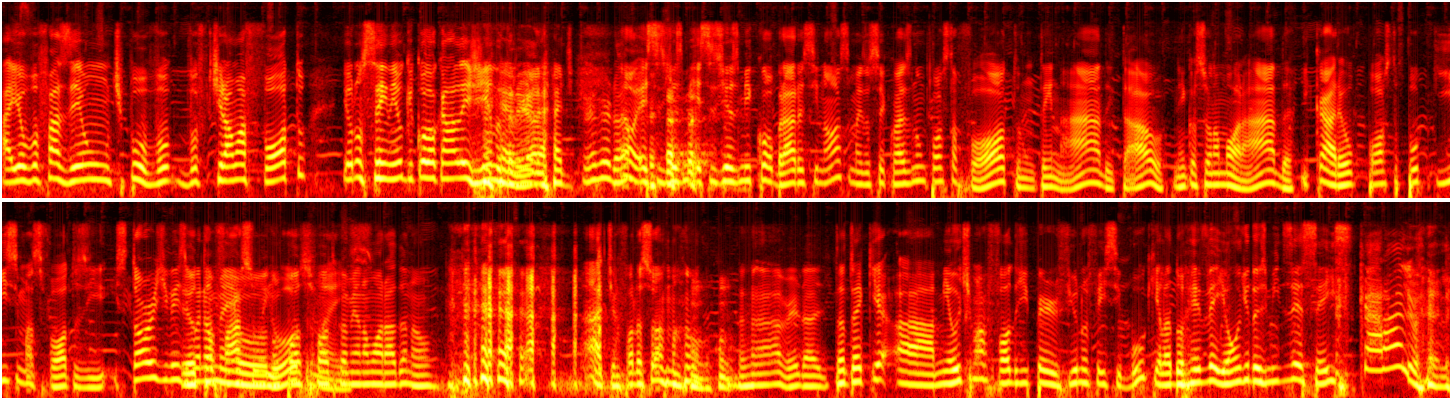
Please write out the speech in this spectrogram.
Aí eu vou fazer um, tipo, vou, vou tirar uma foto. Eu não sei nem o que colocar na legenda, tá é ligado? verdade. É verdade. Não, esses dias, me- esses dias me cobraram assim, nossa, mas você quase não posta foto, não tem nada e tal, nem com a sua namorada. E cara, eu posto pouquíssimas fotos e stories de vez em eu quando também, eu faço eu um não outro, posto foto mas- com a minha namorada, não. Ah, tira foto da sua mão. ah, verdade. Tanto é que a minha última foto de perfil no Facebook, ela é do Réveillon de 2016. Caralho, velho.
